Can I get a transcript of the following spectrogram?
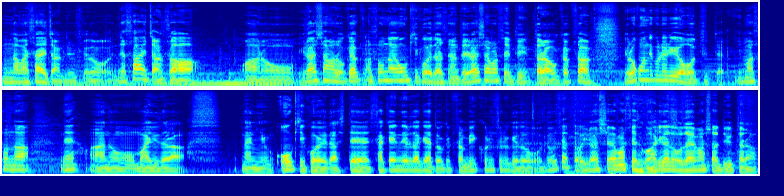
の名前さえちゃんって言うんですけど「でさえちゃんさあのいらっしゃいませお客さんそんな大きい声出してなんていらっしゃいませって言ったらお客さん喜んでくれるよって言って今そんなねあのまあ言うたら何を大きい声出して叫んでるだけやとお客さんびっくりするけどどうしちゃったらいらっしゃいませとかありがとうございましたって言ったら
